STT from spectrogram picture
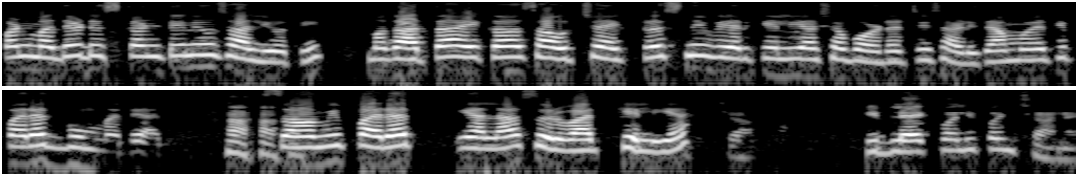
पण मध्ये डिस्कंटिन्यू झाली होती. मग आता एका साऊथच्या ऍक्ट्रेसनी वेअर केली अशा बॉर्डरची साडी. त्यामुळे ती परत बूममध्ये आली. सो आम्ही परत याला सुरुवात केली आहे. ही ब्लॅक वाली पण छान आहे.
